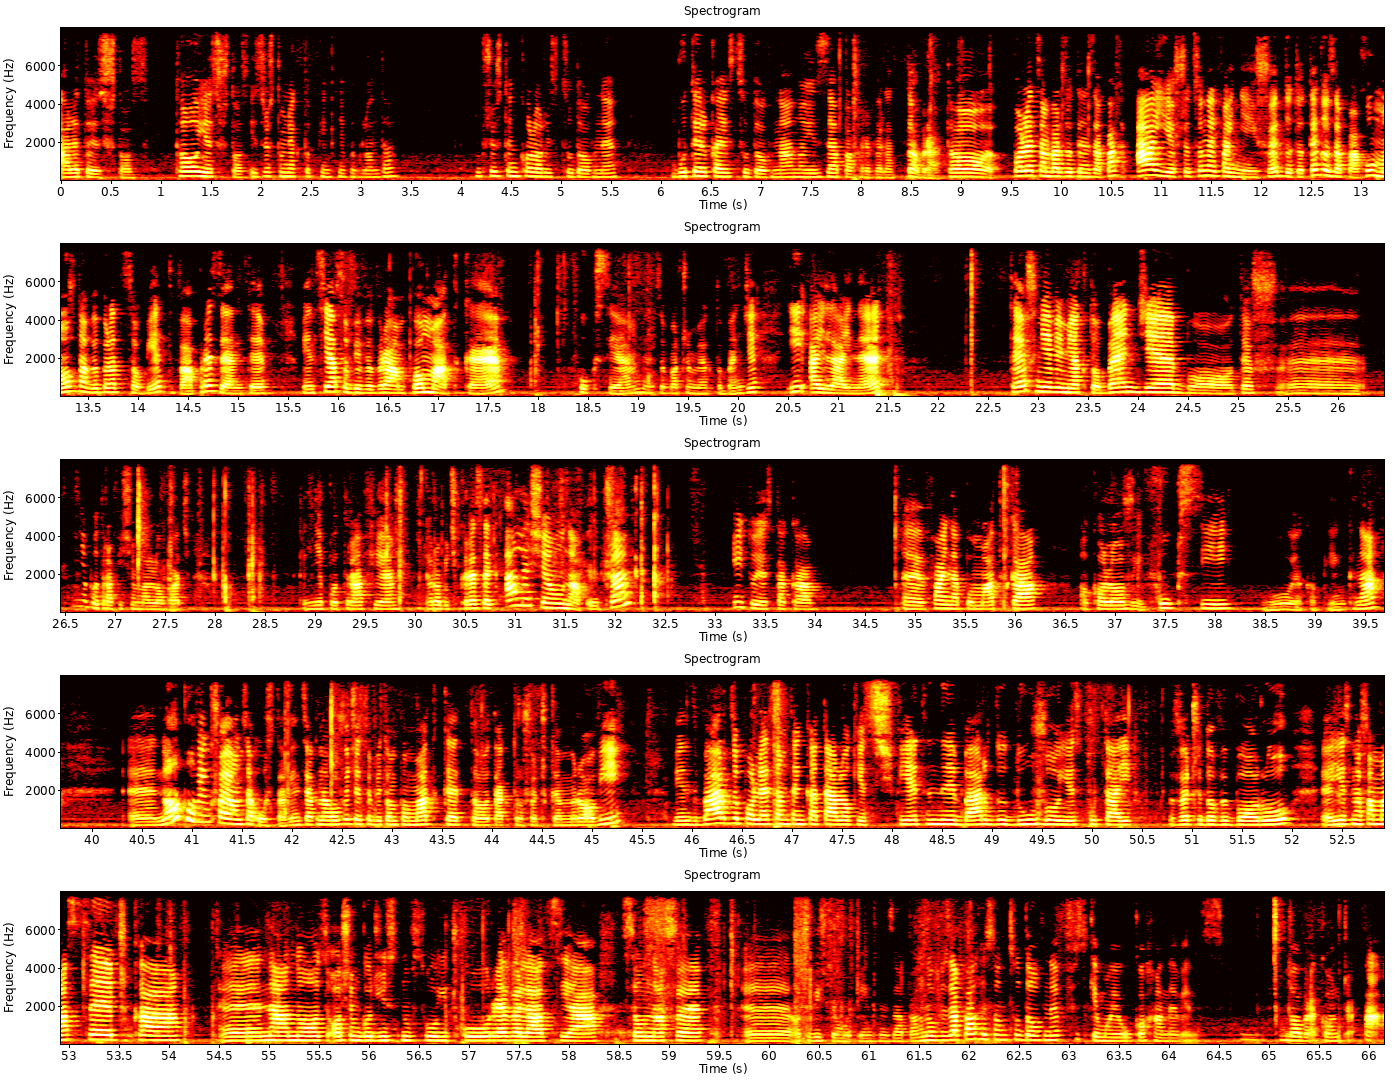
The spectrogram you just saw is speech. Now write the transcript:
ale to jest sztos. To jest sztos. I zresztą jak to pięknie wygląda? No przecież ten kolor jest cudowny. Butelka jest cudowna, no jest zapach rewelacyjny. Dobra, to polecam bardzo ten zapach. A jeszcze co najfajniejsze, do, do tego zapachu można wybrać sobie dwa prezenty. Więc ja sobie wybrałam pomadkę fuksję, więc zobaczymy jak to będzie. I eyeliner. Też nie wiem jak to będzie, bo też e, nie potrafię się malować. Nie potrafię robić kresek, ale się nauczę. I tu jest taka fajna pomadka o kolorze fuksji. U, jaka piękna. E, no, powiększająca usta, więc jak nałożycie sobie tą pomadkę, to tak troszeczkę mrowi. Więc bardzo polecam ten katalog, jest świetny, bardzo dużo jest tutaj rzeczy do wyboru. E, Jest nasza maseczka e, na noc, 8 godzin snu w słoiczku, rewelacja. Są nasze, e, oczywiście mój piękny zapach. No zapachy są cudowne, wszystkie moje ukochane, więc dobra, kończę. Pa!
